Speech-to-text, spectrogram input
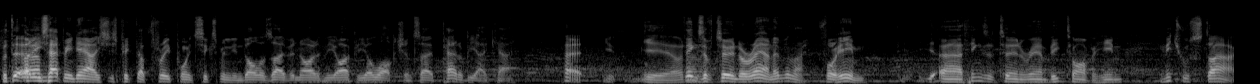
But, the, but um, he's happy now. He's just picked up $3.6 million overnight in the IPL auction, so Pat will be okay. Pat, you, yeah. I things have turned around, haven't they, for him? Uh, things have turned around big time for him. Mitchell Starc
